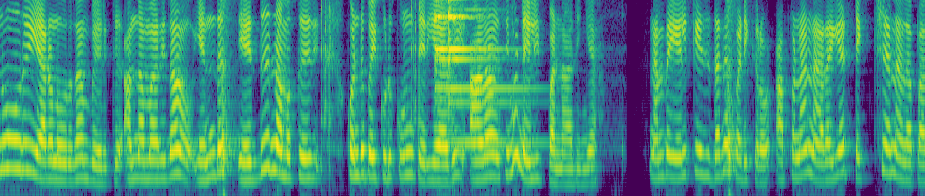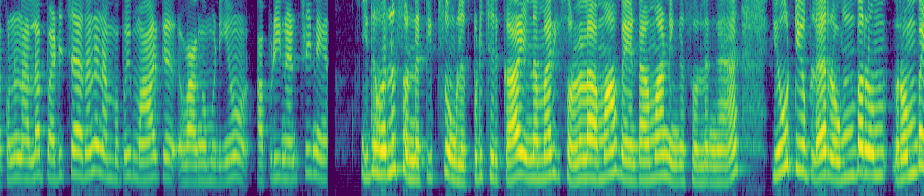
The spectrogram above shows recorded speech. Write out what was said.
நூறு இரநூறு தான் போயிருக்கு அந்த மாதிரி தான் எந்த எது நமக்கு கொண்டு போய் கொடுக்கும்னு தெரியாது. அனாவசியமாக டெலீட் பண்ணாதீங்க. நம்ம எல்கேஜி தானே படிக்கிறோம். அப்போனா நிறைய டெக் சேனலை பார்க்கணும். நல்லா படித்தா தானே நம்ம போய் மார்க்கு வாங்க முடியும். அப்படின்னு நினச்சி நீங்கள் இது வந்து சொன்ன டிப்ஸ் உங்களுக்கு பிடிச்சிருக்கா? இந்த மாதிரி சொல்லலாமா? வேண்டாமா? நீங்கள் சொல்லுங்கள் யூடியூப்பில் ரொம்ப ரொம் ரொம்ப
